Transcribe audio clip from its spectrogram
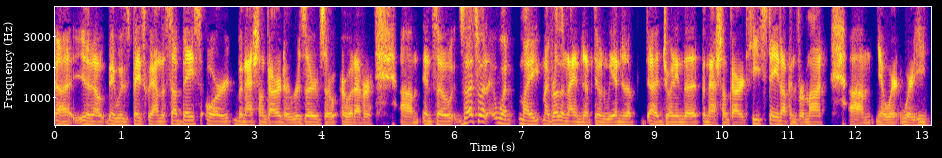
uh, you know, it was basically on the sub base or the National Guard or reserves or, or whatever. Um, and so so that's what what my my brother and I ended up doing. We ended up uh, joining the the National Guard. He stayed up in Vermont, um, you know, where where he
